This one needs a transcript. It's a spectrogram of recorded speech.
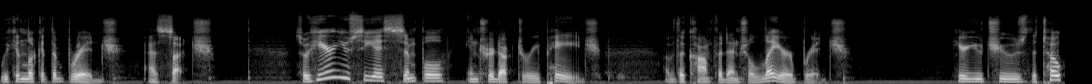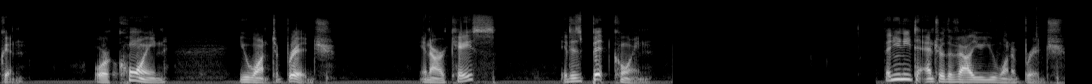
we can look at the bridge as such. So here you see a simple introductory page of the confidential layer bridge. Here you choose the token, or coin, you want to bridge. In our case, it is Bitcoin. Then you need to enter the value you want to bridge.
